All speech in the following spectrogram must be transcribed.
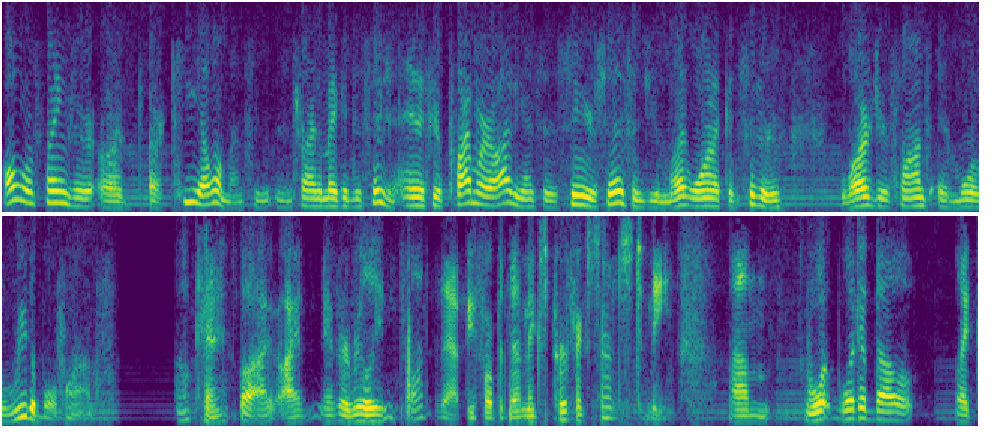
all those things are, are, are key elements in, in trying to make a decision. And if your primary audience is senior citizens, you might want to consider larger fonts and more readable fonts. Okay. Well, I, I've never really thought of that before, but that makes perfect sense to me. Um, what What about like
